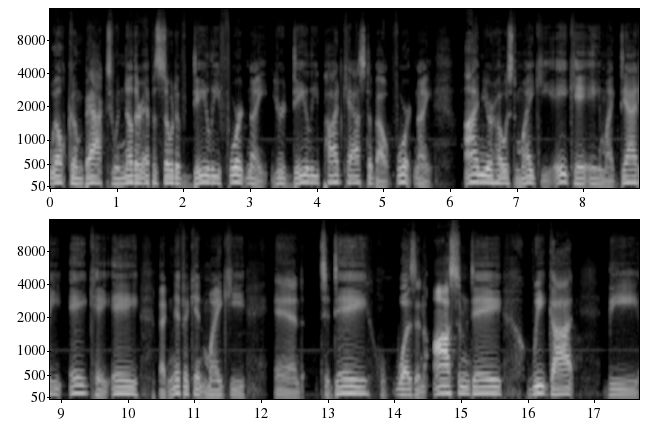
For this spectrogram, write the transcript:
Welcome back to another episode of Daily Fortnite, your daily podcast about Fortnite. I'm your host, Mikey, aka Mike Daddy, aka Magnificent Mikey, and today was an awesome day. We got the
